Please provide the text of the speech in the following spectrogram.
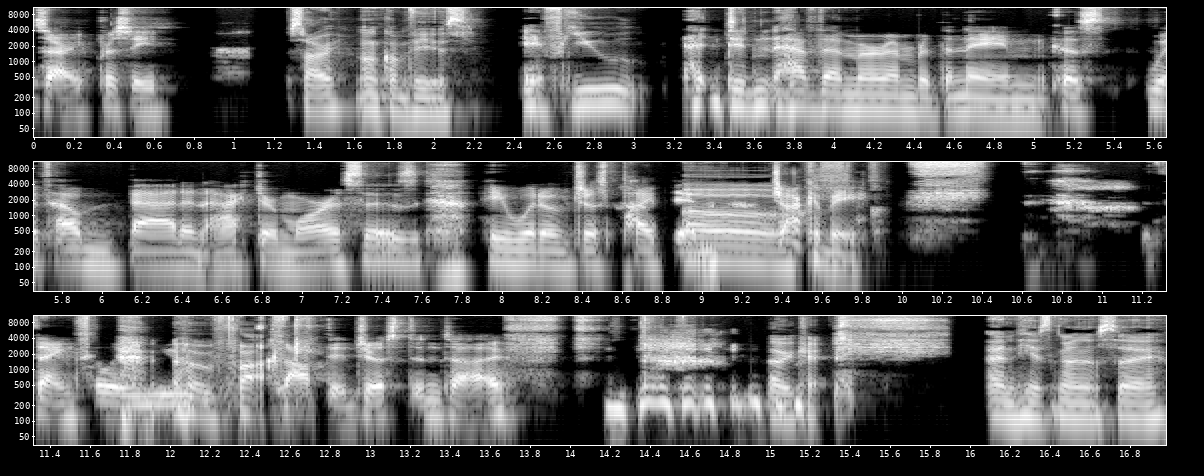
sorry, proceed. Sorry, I'm confused. If you didn't have them remember the name, because with how bad an actor Morris is, he would have just piped in Oh. Jacoby. Thankfully, you Oh, fuck. stopped it just in time. okay. And he's going to say,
